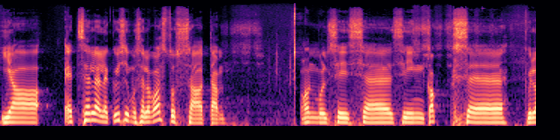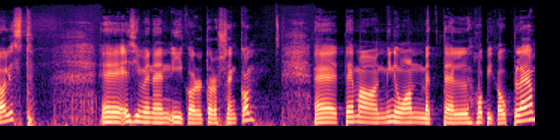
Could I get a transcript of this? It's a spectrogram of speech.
ja et sellele küsimusele vastust saada, on mul siis äh, siin kaks äh, külalist. esimene on Igor Dorošenko tema on minu andmetel hobikaupleja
